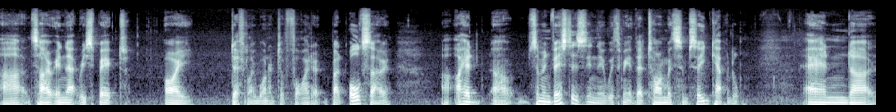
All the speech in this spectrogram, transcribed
Uh, so in that respect, I definitely wanted to fight it. But also, uh, I had uh, some investors in there with me at that time with some seed capital and uh,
